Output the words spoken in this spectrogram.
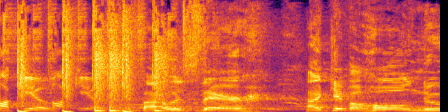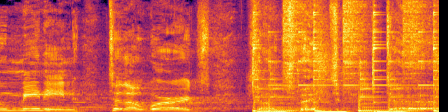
Fuck you. Fuck you. If I was there, I'd give a whole new meaning to the words Judgment Day.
